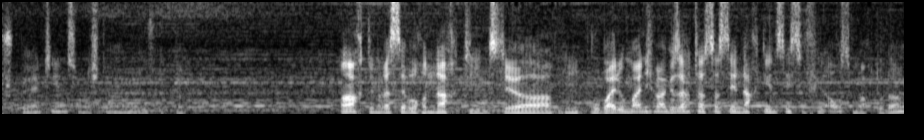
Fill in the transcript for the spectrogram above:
Spätdienst und ich da. Ach, den Rest der Woche Nachtdienst, ja. Hm. Wobei du manchmal gesagt hast, dass der Nachtdienst nicht so viel ausmacht, oder?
